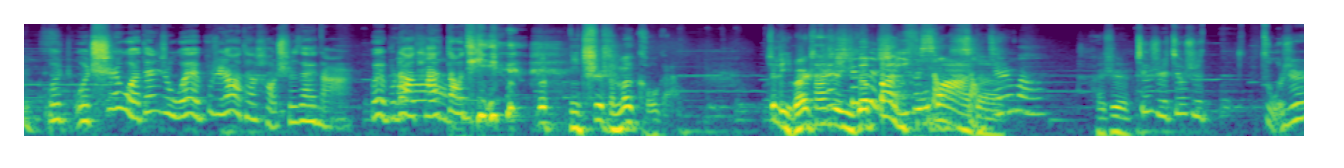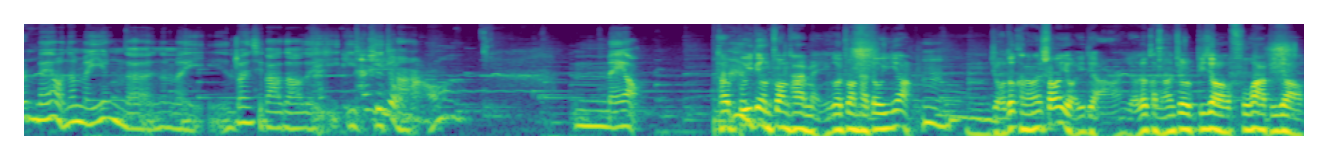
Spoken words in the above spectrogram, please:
一下。我我吃过，但是我也不知道它好吃在哪儿，我也不知道它哦到底。不你吃什么口感？这里边它它是一真的半孵是一个小化的，儿吗？还是就是就是组织没有那么硬的，那么乱七八糟的一一它是有一团。毛吗？嗯，没有。它不一定状态每一个状态都一样？嗯，嗯，有的可能稍微有一点儿，有的可能就是比较孵化比较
